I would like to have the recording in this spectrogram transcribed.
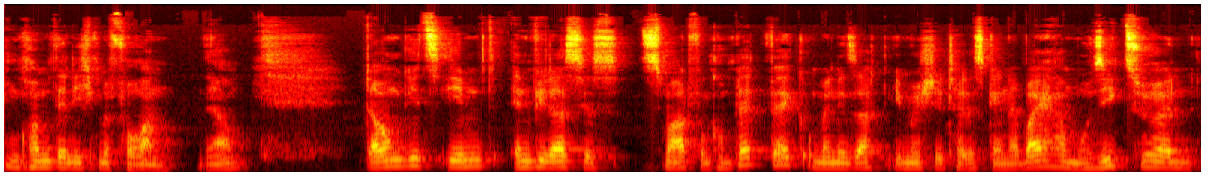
und kommt dann nicht mehr voran. Ja. Darum geht es eben, entweder ist das Smartphone komplett weg und wenn ihr sagt, ihr möchtet halt das gerne dabei haben, Musik zu hören,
